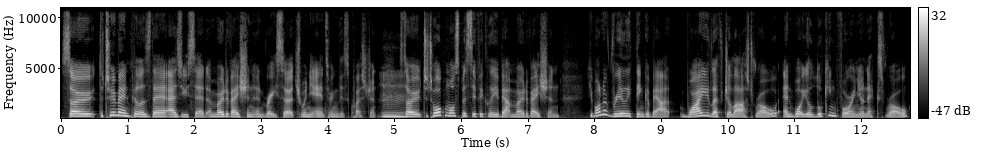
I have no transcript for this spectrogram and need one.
So, the two main pillars there, as you said, are motivation and research when you're answering this question. Mm. So, to talk more specifically about motivation, you want to really think about why you left your last role and what you're looking for in your next role,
